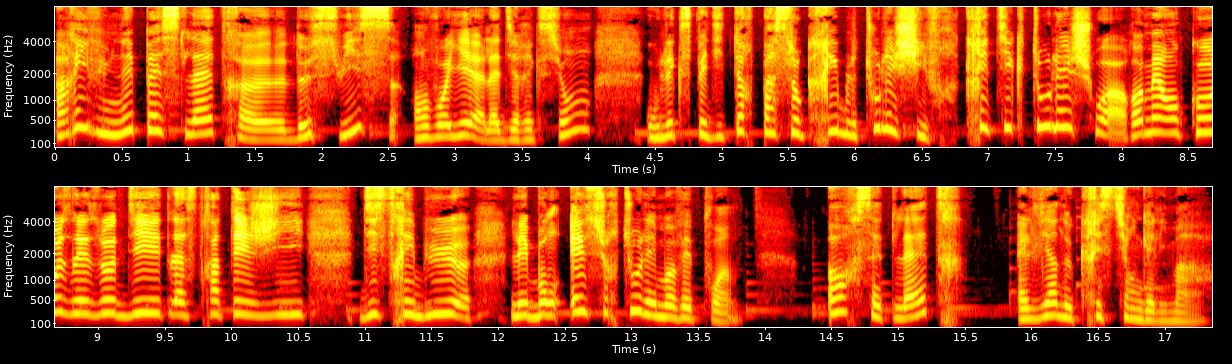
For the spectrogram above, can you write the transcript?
arrive une épaisse lettre euh, de Suisse envoyée à la direction où l'expéditeur passe au crible tous les chiffres, critique tous les choix, remet en cause les audits, la stratégie, distribue euh, les bons et surtout les mauvais points. Or, cette lettre, elle vient de Christian Gallimard,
